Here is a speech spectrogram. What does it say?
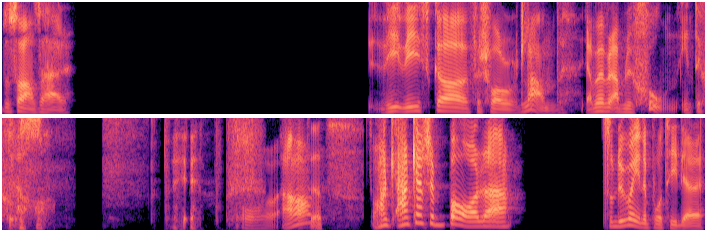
då sa han så här. Vi, vi ska försvara vårt land. Jag behöver ammunition, inte skjuts. Ja. Det, Och, ja. och han, han kanske bara, som du var inne på tidigare,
